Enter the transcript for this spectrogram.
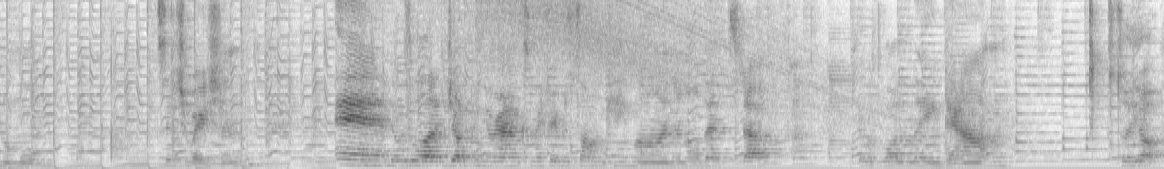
normal situation and there was a lot of jumping around because my favorite song came on and all that stuff. There was a lot of laying down. So yeah.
